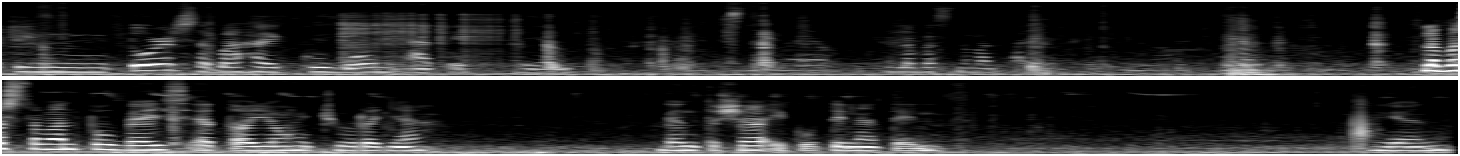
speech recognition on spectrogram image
ating tour sa bahay kubo ni ate. Ayan. Labas naman tayo. Labas naman po guys, ito yung hitsura niya. Ganito siya, ikutin natin. Ayan.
